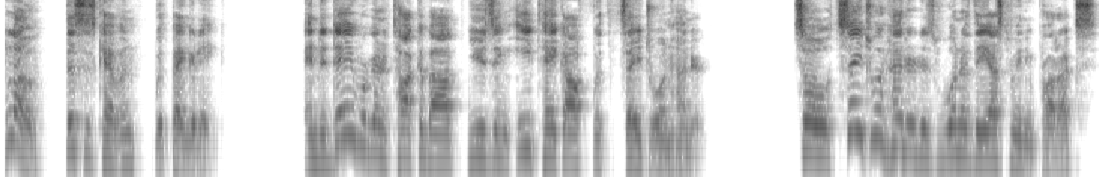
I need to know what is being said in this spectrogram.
Hello, this is Kevin with Bangert Inc. And today we're going to talk about using eTakeoff with Sage 100. So Sage 100 is one of the estimating products,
